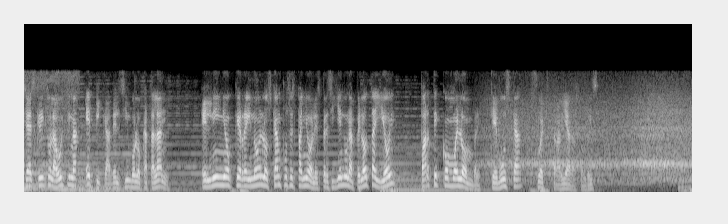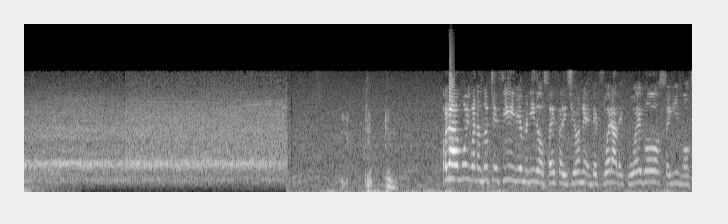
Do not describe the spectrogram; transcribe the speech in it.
Se ha escrito la última épica del símbolo catalán, el niño que reinó en los campos españoles persiguiendo una pelota y hoy parte como el hombre que busca su extraviada sonrisa. Hola, muy buenas noches y bienvenidos a esta edición de Fuera de Juego. Seguimos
